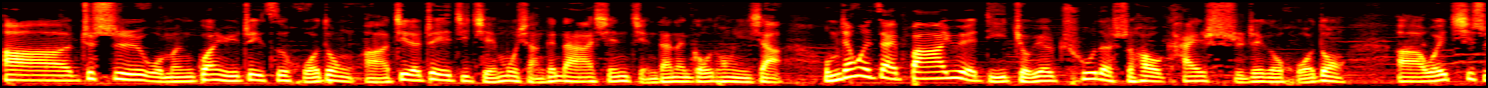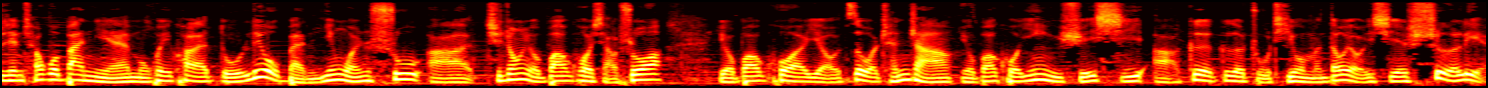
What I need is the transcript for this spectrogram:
啊，这是我们关于这次活动啊，借着这一集节目，想跟大家先简单的沟通一下。我们将会在八月底九月初的时候开始这个活动，啊，为期时间超过半年。我们会一块来读六本英文书啊，其中有包括小说，有包括有自我成长，有包括英语学习啊，各个主题我们都有一些涉猎。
